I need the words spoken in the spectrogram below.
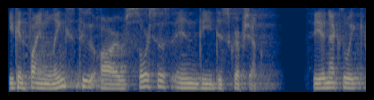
You can find links to our sources in the description. See you next week.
